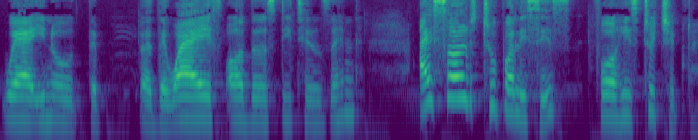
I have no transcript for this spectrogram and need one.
where, you know, the uh, the wife, all those details. And I sold two policies for his two children.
